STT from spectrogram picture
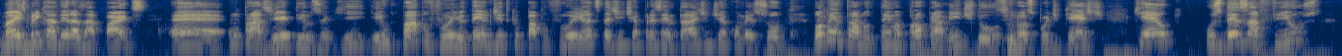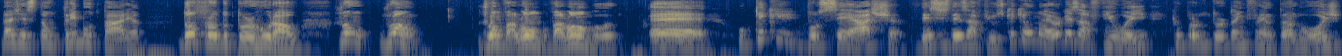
Mas brincadeiras à parte, é um prazer tê-los aqui. E o papo flui. Eu tenho dito que o papo flui. Antes da gente apresentar, a gente já começou. Vamos entrar no tema propriamente do, do nosso podcast, que é o- os desafios da gestão tributária do produtor rural. João, João, João Valongo, Valongo, é, o que, que você acha desses desafios? O que, que é o maior desafio aí que o produtor está enfrentando hoje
